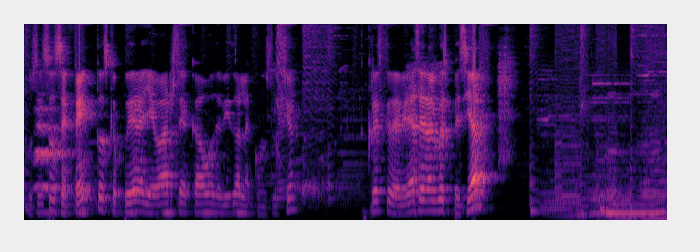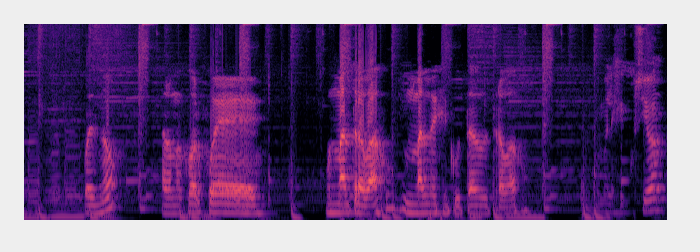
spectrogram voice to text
pues esos efectos que pudiera llevarse a cabo debido a la construcción. ¿Tú crees que debería ser algo especial? Pues no, a lo mejor fue un mal trabajo, un mal ejecutado el trabajo. La ejecución.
